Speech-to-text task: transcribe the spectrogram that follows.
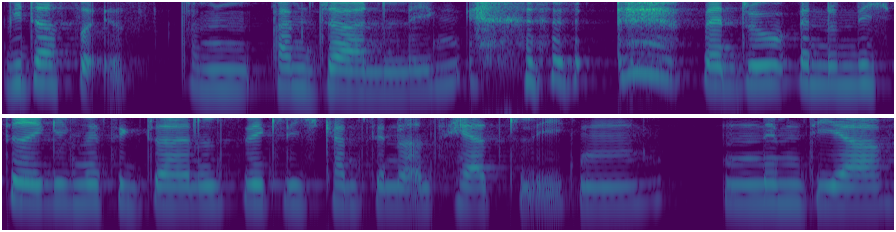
wie das so ist beim, beim Journaling. wenn, du, wenn du nicht regelmäßig journalst, wirklich kannst du dir nur ans Herz legen. Nimm dir,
